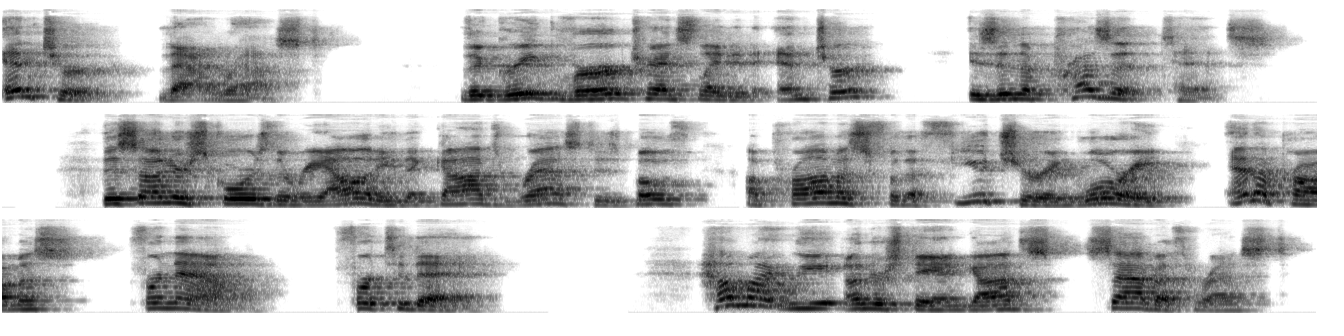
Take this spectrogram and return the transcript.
enter that rest. The Greek verb translated enter is in the present tense. This underscores the reality that God's rest is both a promise for the future in glory and a promise for now, for today. How might we understand God's Sabbath rest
